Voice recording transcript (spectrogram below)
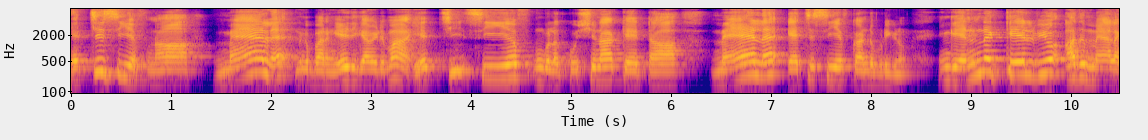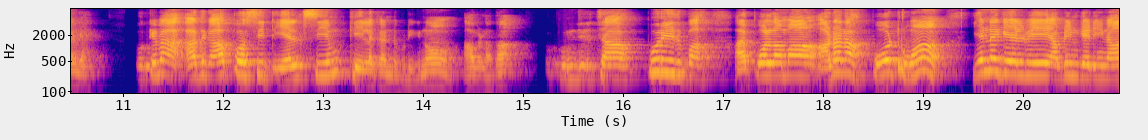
ஹெச்சிசிஎஃப்னா மேலே நீங்கள் பாருங்கள் எழுதிக்க வேண்டுமா ஹெச்சிசிஎஃப் உங்களை கொஷினாக கேட்டால் மேலே ஹெச்சிசிஎஃப் கண்டுபிடிக்கணும். இங்கே என்ன கேள்வியோ அது மேலேங்க. ஓகேவா அதுக்கு ஆப்போசிட் எல்சிஎம் கீழே கண்டுபிடிக்கணும். அவ்வளோதான் புரிஞ்சிருச்சா புரியுதுப்பா. அது போடலாமா? அடடா போட்டுருவோம். என்ன கேள்வி அப்படின்னு கேட்டிங்கன்னா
